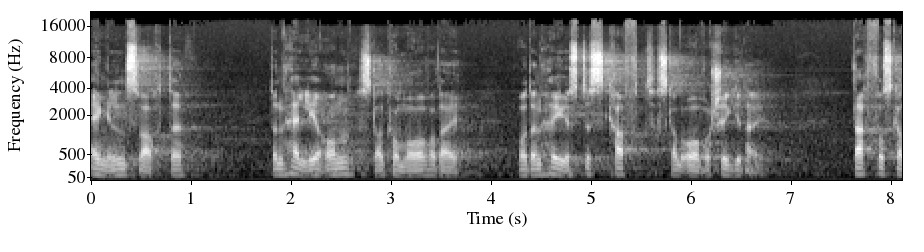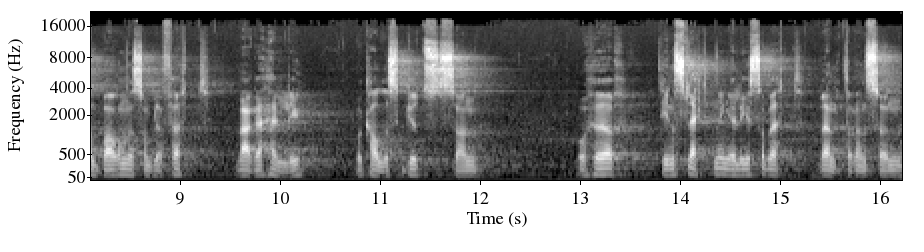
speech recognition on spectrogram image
Engelen svarte, Den hellige ånd skal komme over deg, og den høyestes kraft skal overskygge deg. Derfor skal barnet som blir født, være hellig og kalles Guds sønn. Og hør, din slektning Elisabeth venter en sønn,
